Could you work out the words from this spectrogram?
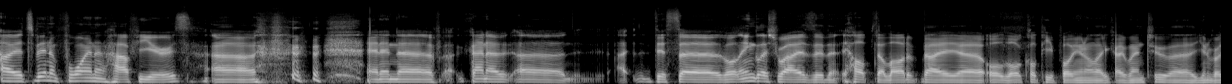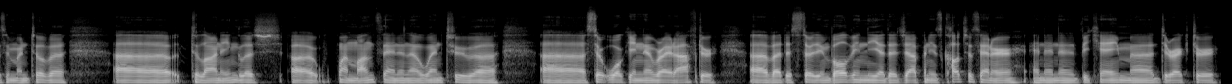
Uh, it's been four and a half years, uh, and then uh, kind of uh, this uh, well English wise it helped a lot by uh, all local people. You know, like I went to University of Manitoba to learn English one month, and then I went to. Uh, start working right after, uh, but I started involving the the Japanese Culture Center, and then I became uh, director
